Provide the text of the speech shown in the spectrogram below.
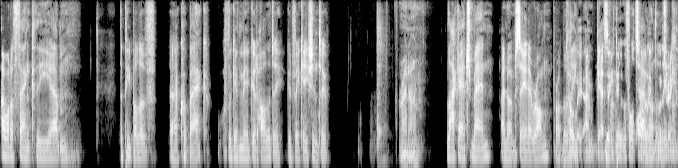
I want to thank the um, the people of uh, Quebec for giving me a good holiday, good vacation too. right on. Lac-Etchemin. I know I'm saying it wrong, probably. Totally. I'm guessing. Beautiful town Horribly on the butchering. lake.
